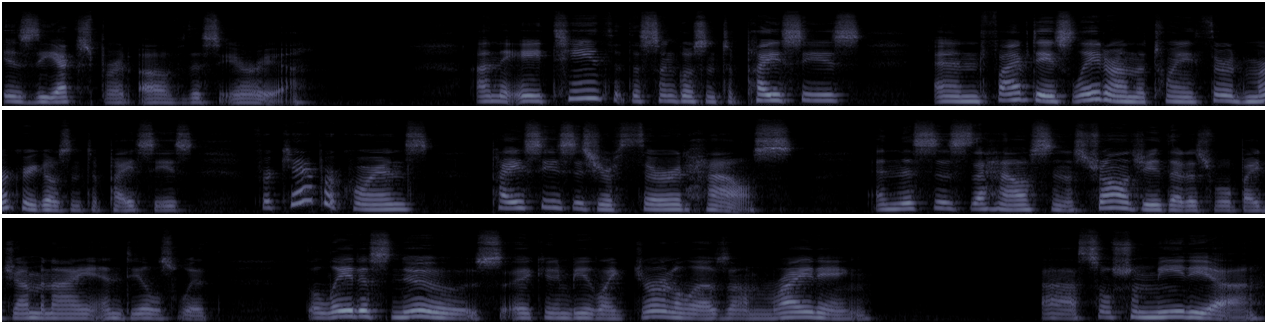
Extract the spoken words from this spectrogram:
is the expert of this area. On the 18th, the sun goes into Pisces, and five days later, on the 23rd, Mercury goes into Pisces. For Capricorns, Pisces is your third house, and this is the house in astrology that is ruled by Gemini and deals with the latest news. It can be like journalism, writing, uh, social media,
